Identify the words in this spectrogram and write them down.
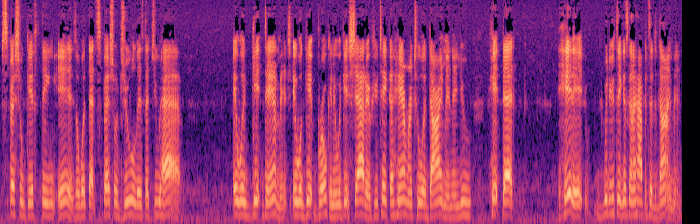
special gift thing is, or what that special jewel is that you have. It would get damaged. It would get broken. It would get shattered. If you take a hammer to a diamond and you hit that, hit it, what do you think is going to happen to the diamond?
